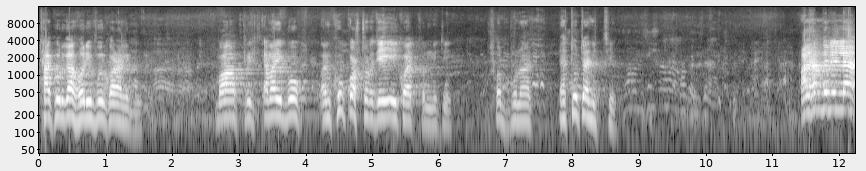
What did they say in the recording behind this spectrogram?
ঠাকুরগা হরিপুর করা লাগবে। বাপ আমার এই বুক আমি খুব কষ্ট পাচ্ছি এই- কয়েকক্ষণ নিতে সর্বনাশ, এতটা নিচ্ছে। আলহামদুলিল্লাহ।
